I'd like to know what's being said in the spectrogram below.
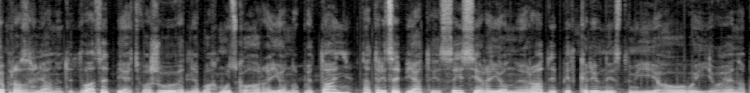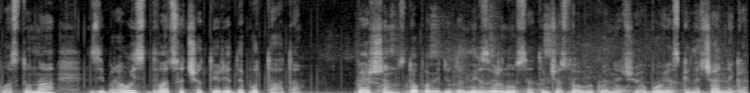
щоб розглянути 25 важливих для Бахмутського району питань, на 35-й сесії районної ради під керівництвом її голови Євгена Пластуна зібрались 24 депутата. Першим з доповіді до них звернувся тимчасово виконуючий обов'язки начальника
